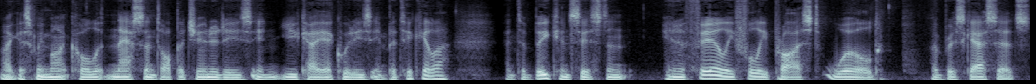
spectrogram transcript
I guess we might call it nascent opportunities in UK equities in particular, and to be consistent in a fairly fully priced world of risk assets,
